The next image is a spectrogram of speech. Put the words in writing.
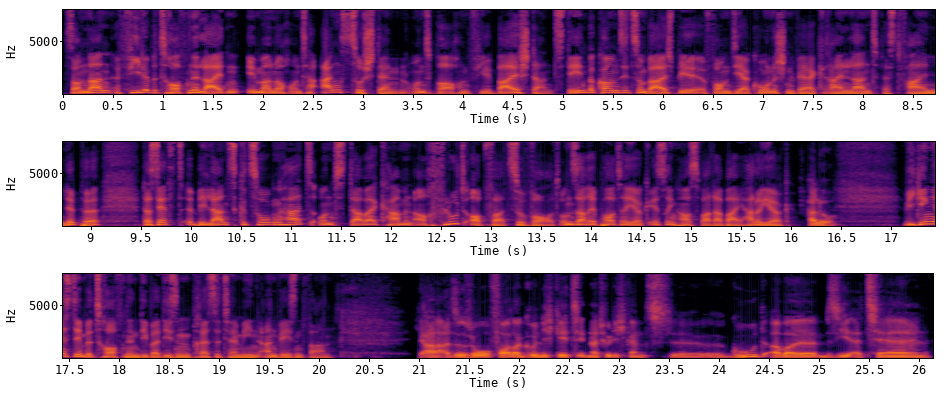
sondern viele Betroffene leiden immer noch unter Angstzuständen und brauchen viel Beistand. Den bekommen sie zum Beispiel vom Diakonischen Werk Rheinland-Westfalen-Lippe, das jetzt Bilanz gezogen hat und dabei kamen auch Flutopfer zu Wort. Unser Reporter Jörg Isringhaus war dabei. Hallo Jörg. Hallo. Wie ging es den Betroffenen, die bei diesem Pressetermin anwesend waren? Ja, also so vordergründig geht es ihnen natürlich ganz äh, gut, aber sie erzählen,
